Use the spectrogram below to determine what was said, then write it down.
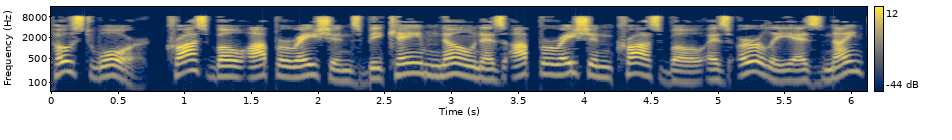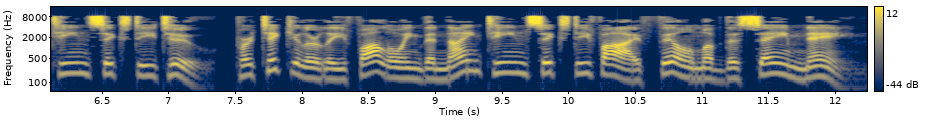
Post-war, crossbow operations became known as Operation Crossbow as early as 1962, particularly following the 1965 film of the same name.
